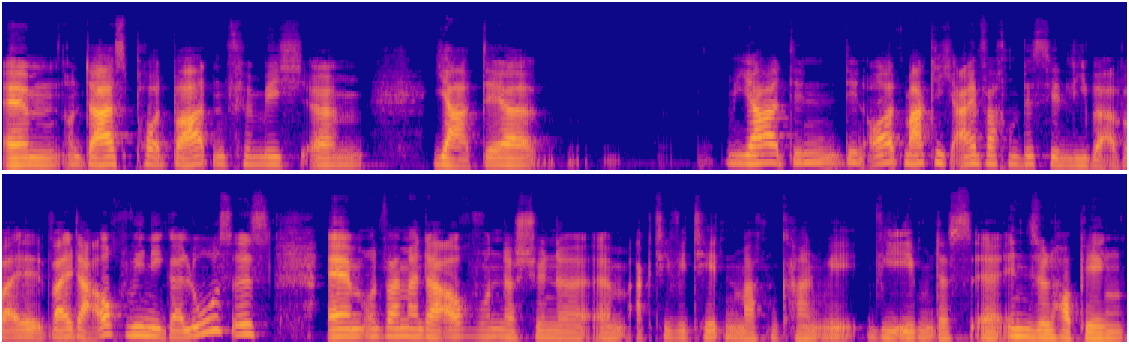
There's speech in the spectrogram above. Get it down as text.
Ähm, und da ist Port Barton für mich, ähm, ja, der ja, den, den Ort mag ich einfach ein bisschen lieber, weil, weil da auch weniger los ist ähm, und weil man da auch wunderschöne ähm, Aktivitäten machen kann, wie, wie eben das äh, Inselhopping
